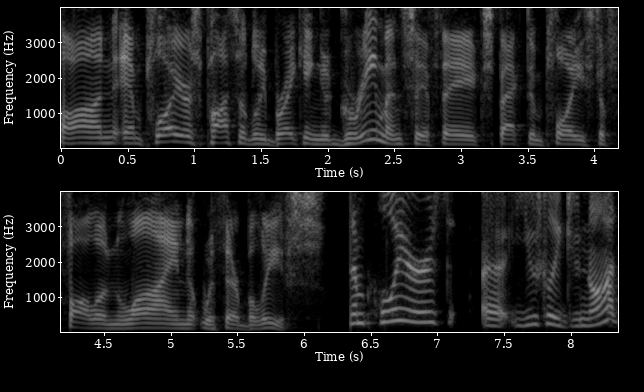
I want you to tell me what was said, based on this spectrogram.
On employers possibly breaking agreements if they expect employees to fall in line with their beliefs. Employers uh, usually do not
